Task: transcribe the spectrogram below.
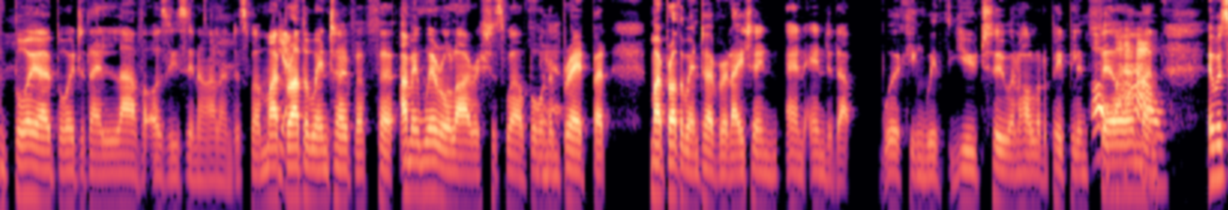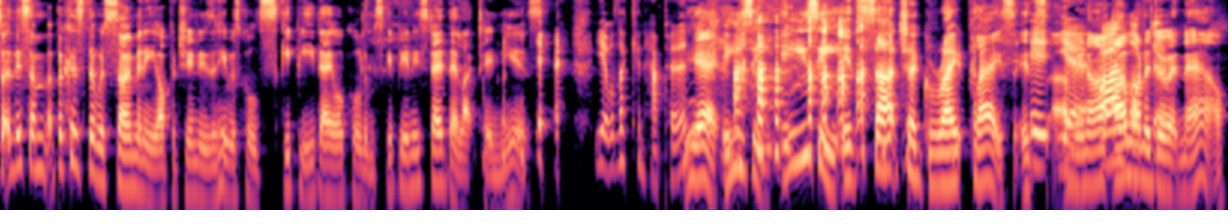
and boy oh boy do they love Aussies in Ireland as well. My Yeah. brother went over for I mean we're all Irish as well, born Yeah. and bred, but my brother went over at eighteen and ended up working with U2 and a whole lot of people in oh, film and it was uh, this um, because there were so many opportunities and he was called Skippy, they all called him Skippy and he stayed there like ten years. yeah. yeah, well, that can happen. Yeah, easy, easy. It's such a great place. It's. It- I yeah, mean, I I, I, want to do it. it now.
